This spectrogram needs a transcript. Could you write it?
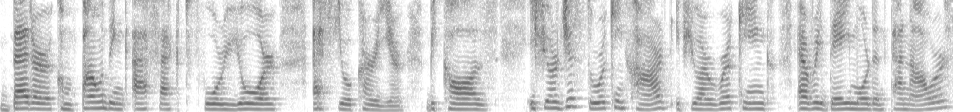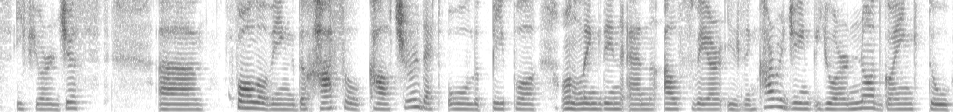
better compounding effect for your SEO career. Because if you're just working hard if you are working every day more than 10 hours if you're just uh, following the hustle culture that all the people on LinkedIn and elsewhere is encouraging, you are not going to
